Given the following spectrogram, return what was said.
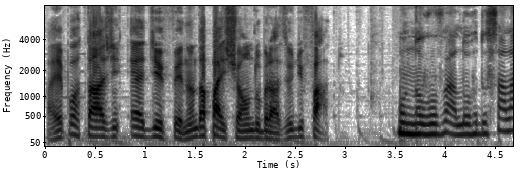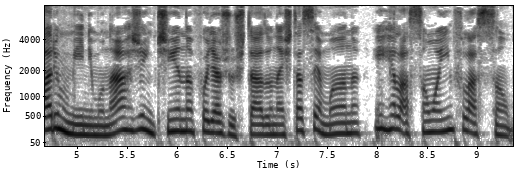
A reportagem é de Fernanda Paixão, do Brasil de Fato. O novo valor do salário mínimo na Argentina foi ajustado nesta semana em relação à inflação.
